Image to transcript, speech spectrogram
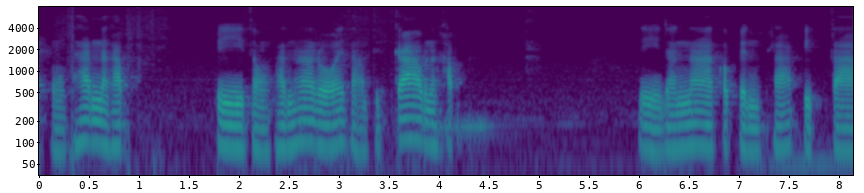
กของท่านนะครับ ปี 2539 นะครับ นี่ด้านหน้าก็เป็นพระปิดตา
